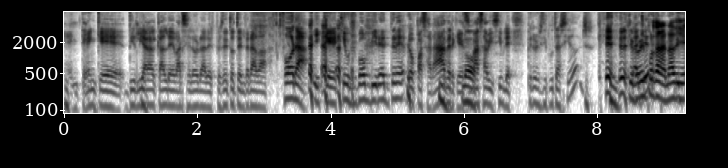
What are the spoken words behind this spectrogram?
entenc que dir-li a l'alcalde de Barcelona després de tot el drama fora i que, que us bombi entre no passarà perquè és No. massa visible. Però les diputacions... Que, Que no le gent importan a nadie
